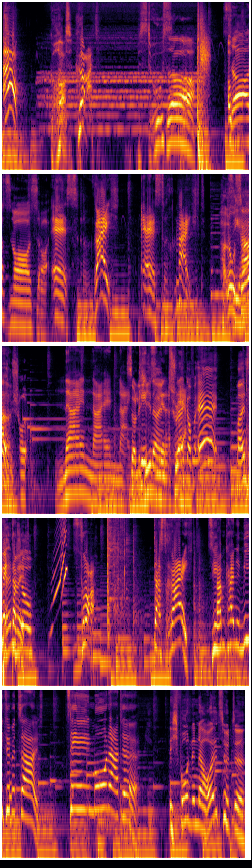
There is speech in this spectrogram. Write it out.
Au! Gott, Gott! Bist du's? So. So, so, so. Es reicht. Es reicht. Hallo, Sie Sir. Nein, nein, nein. Soll ich Ihnen einen Track her. auf... Ey! Mein! Banjo! So. Das reicht. Sie haben keine Miete bezahlt. Zehn Monate. Ich wohne in der Holzhütte.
